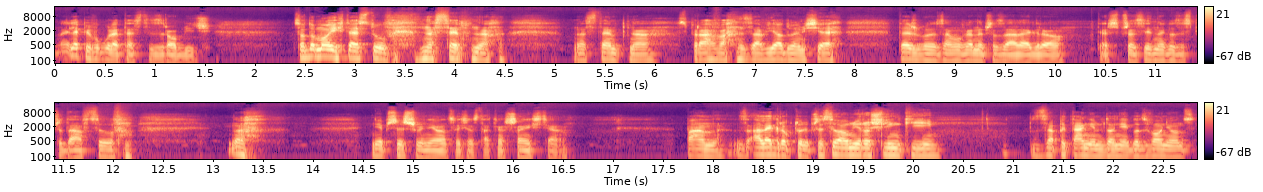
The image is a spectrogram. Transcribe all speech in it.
Najlepiej w ogóle testy zrobić. Co do moich testów, następna, następna sprawa. Zawiodłem się. Też były zamówione przez Allegro, też przez jednego ze sprzedawców. No, nie przyszły, nie mam coś ostatnio szczęścia pan z Allegro, który przesyłał mi roślinki z zapytaniem do niego dzwoniąc.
